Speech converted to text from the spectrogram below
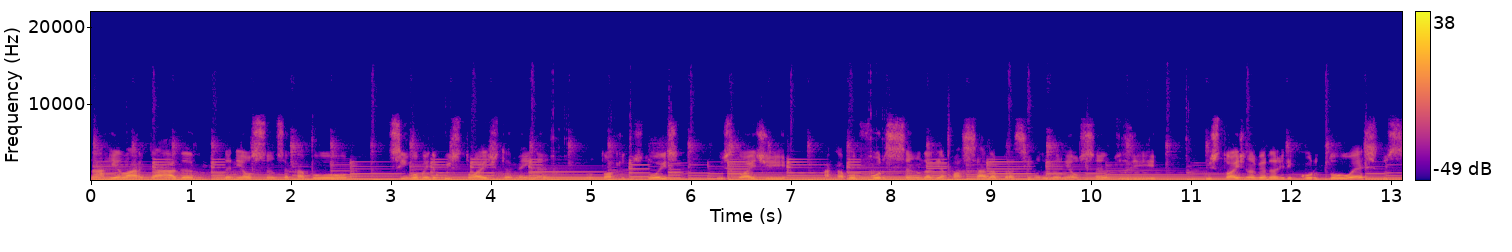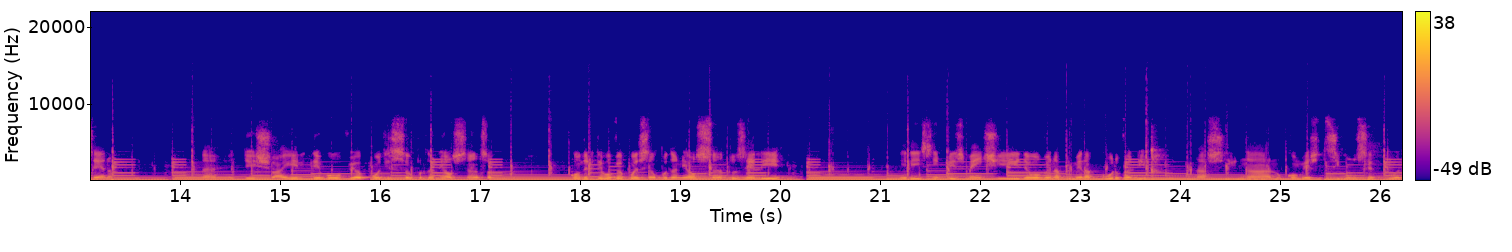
na relargada. Daniel Santos acabou se envolvendo com o Stoid também, né? No toque dos dois. O Stoid acabou forçando ali a passada para cima do Daniel Santos e o Stoid, na verdade, ele cortou o S do Senna, né? Deixou, aí ele devolveu a posição para o Daniel Santos, quando ele devolveu a posição para o Daniel Santos, ele, ele simplesmente devolveu na primeira curva ali, na, na, no começo do segundo setor.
